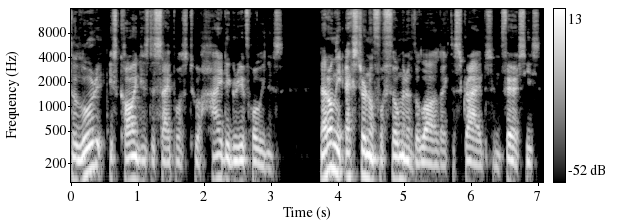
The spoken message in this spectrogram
The Lord is calling his disciples to a high degree of holiness, not only external fulfillment of the law like the scribes and Pharisees,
